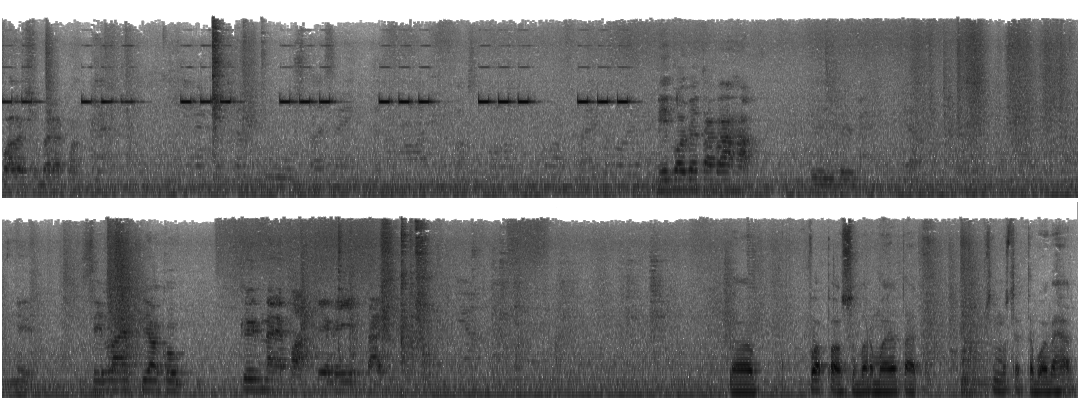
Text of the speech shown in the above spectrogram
Paljon sun? Niin voi vetää vähän tiiviille. Niin. Sillä että joku kymmenen pakkia riittäisi. No, vapaus on varmaan jotain semmoista, että voi vähän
